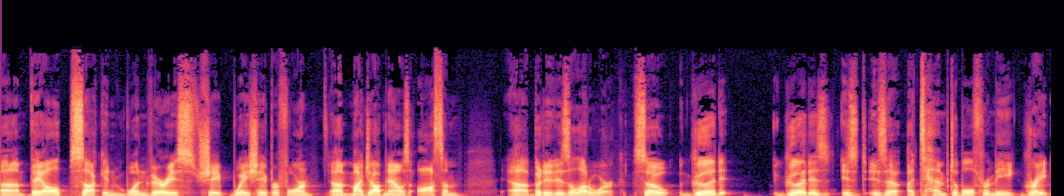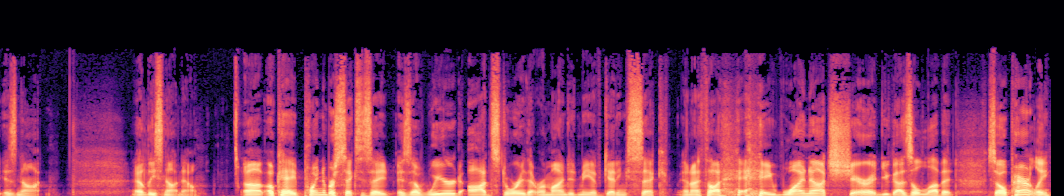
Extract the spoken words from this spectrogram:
Um, they all suck in one various shape, way, shape, or form. Um, my job now is awesome, uh, but it is a lot of work. So good, good is is is a, attemptable for me. Great is not, at least not now. Uh, okay, point number six is a is a weird, odd story that reminded me of getting sick, and I thought, hey, why not share it? You guys will love it. So apparently,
